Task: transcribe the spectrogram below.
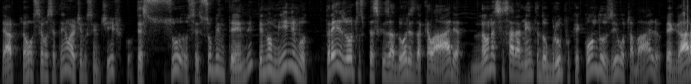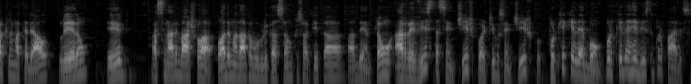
certo? Então, se você tem um artigo científico, você, su- você subentende que no mínimo três outros pesquisadores daquela área, não necessariamente do grupo que conduziu o trabalho, pegaram aquele material, leram e assinaram embaixo, ó, pode mandar para publicação que isso aqui tá, tá dentro. Então, a revista científica, o artigo científico, por que, que ele é bom? Porque ele é revista por pares.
